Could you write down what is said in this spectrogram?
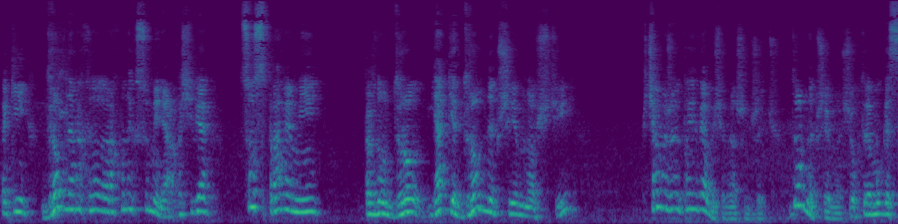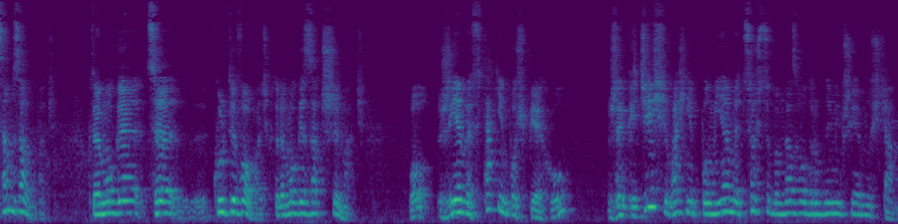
taki drobny rachunek sumienia, a właściwie co sprawia mi pewną, dro jakie drobne przyjemności chciałbym, żeby pojawiały się w naszym życiu. Drobne przyjemności, o które mogę sam zadbać, które mogę kultywować, które mogę zatrzymać. Bo żyjemy w takim pośpiechu, że gdzieś właśnie pomijamy coś, co bym nazwał drobnymi przyjemnościami.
